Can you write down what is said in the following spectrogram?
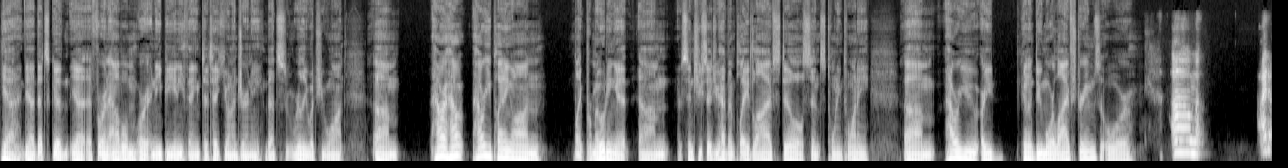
yeah yeah that's good. Yeah uh, for an album or an ep anything to take you on a journey that's really what you want. Um how how how are you planning on like promoting it? Um since you said you haven't played live still since 2020 um how are you are you going to do more live streams or um, I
